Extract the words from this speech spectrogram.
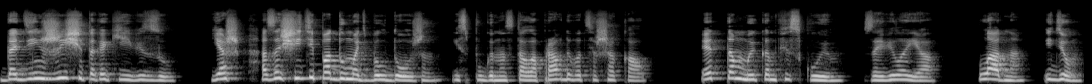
«Да деньжищи-то какие везу! Я ж о защите подумать был должен!» – испуганно стал оправдываться шакал. «Это мы конфискуем», – заявила я. «Ладно, идем.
